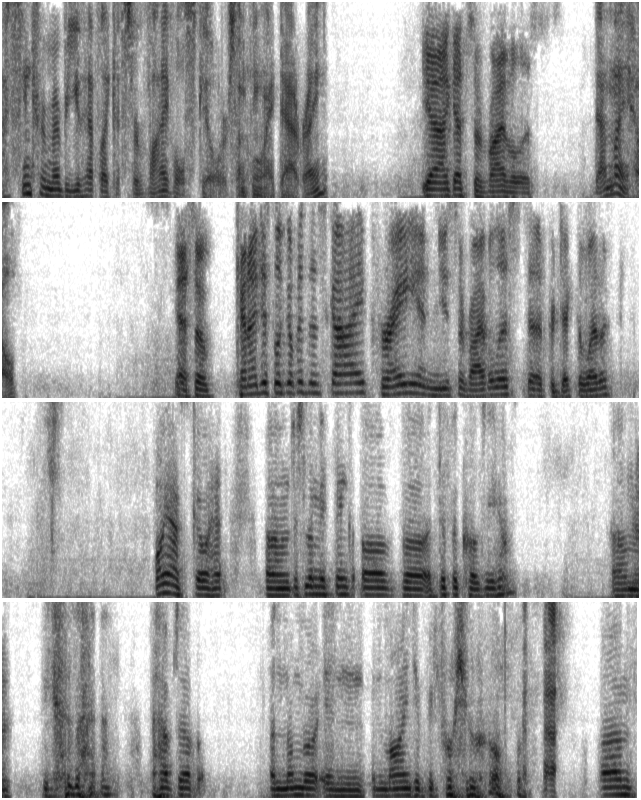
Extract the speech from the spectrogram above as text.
I seem to remember you have like a survival skill or something like that, right? Yeah, I got survivalist. That might help. Yeah, so can I just look up at the sky, pray, and use survivalist to predict the weather? Oh yeah, go ahead. Um, just let me think of uh, a difficulty here, um, Okay. because I have to have a number in, in mind here before you roll. um,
